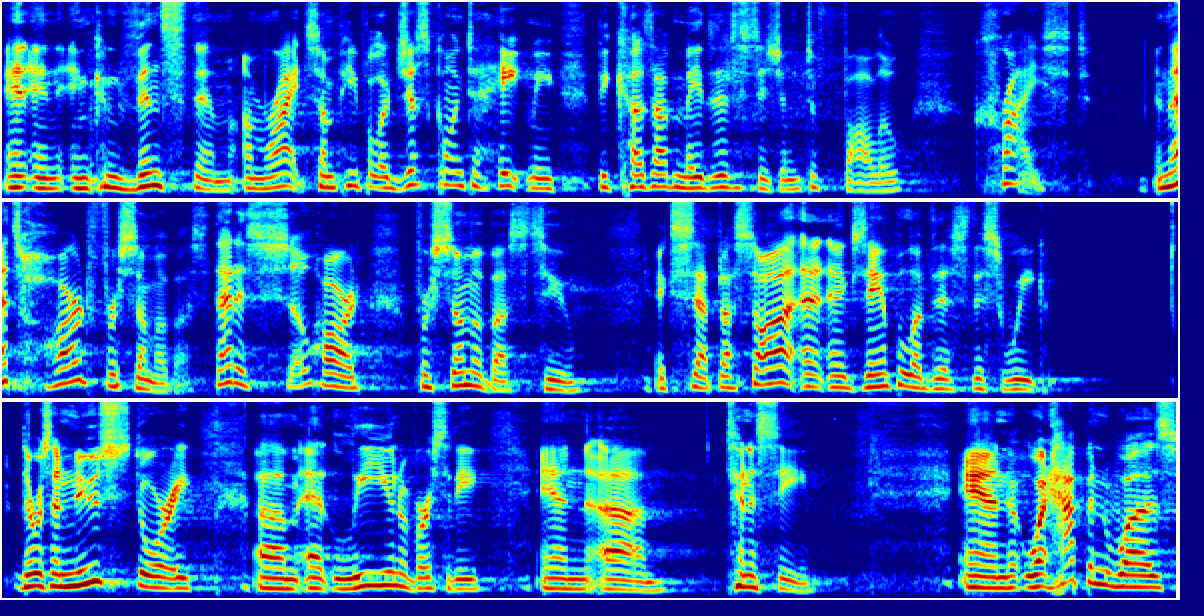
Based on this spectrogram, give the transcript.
and, and, and convince them I'm right. Some people are just going to hate me because I've made the decision to follow Christ. And that's hard for some of us. That is so hard for some of us to accept. I saw an example of this this week. There was a news story um, at Lee University in um, Tennessee. And what happened was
